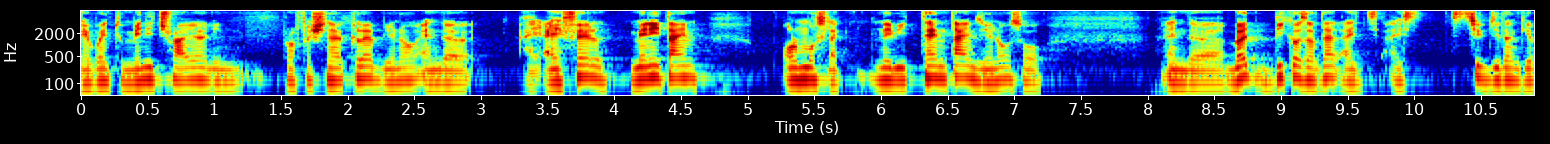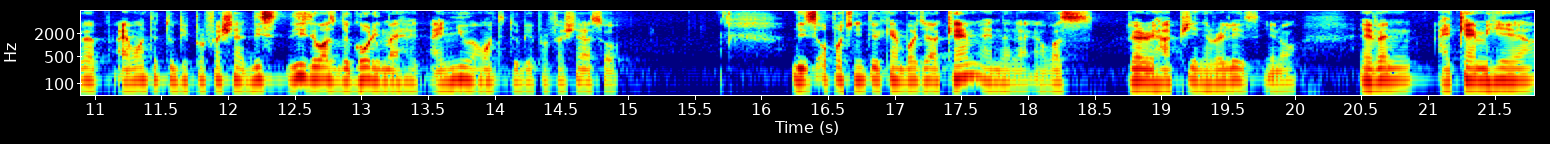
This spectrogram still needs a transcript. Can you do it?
I went to many trial in professional club, you know, and uh, I, I failed many times, almost like maybe ten times, you know. So, and uh, but because of that, I I s- still didn't give up. I wanted to be professional. This this was the goal in my head. I knew I wanted to be a professional. So this opportunity to Cambodia came and uh, like I was very happy and released, you know. Even I came here,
